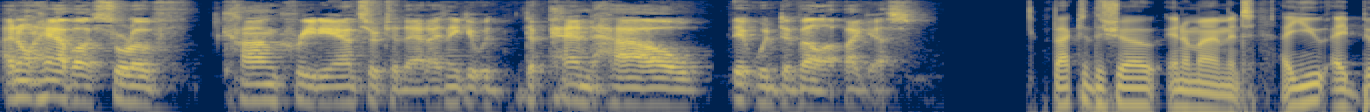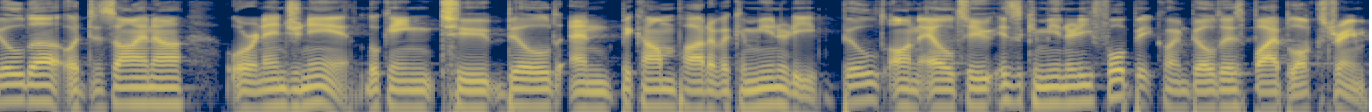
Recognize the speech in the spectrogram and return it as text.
I don't have a sort of concrete answer to that. I think it would depend how it would develop, I guess. Back to the show in a moment. Are you a builder or designer or an engineer looking to build and become part of a community? Build on L2 is a community for Bitcoin builders by Blockstream.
